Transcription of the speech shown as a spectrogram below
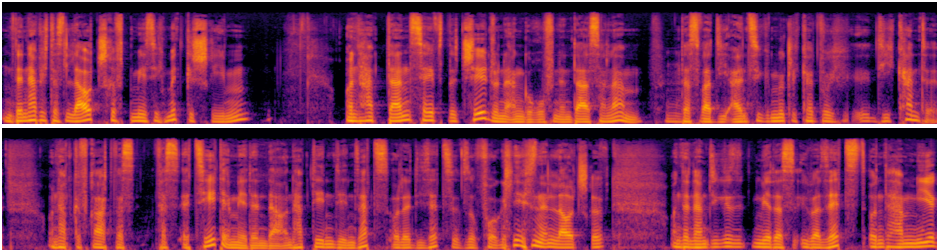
Und dann habe ich das lautschriftmäßig mitgeschrieben und habe dann Save the Children angerufen in Dar es Salaam. Mhm. Das war die einzige Möglichkeit, wo ich, die ich kannte. Und habe gefragt, was, was erzählt er mir denn da? Und habe denen den Satz oder die Sätze so vorgelesen in Lautschrift. Und dann haben die mir das übersetzt und haben mir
